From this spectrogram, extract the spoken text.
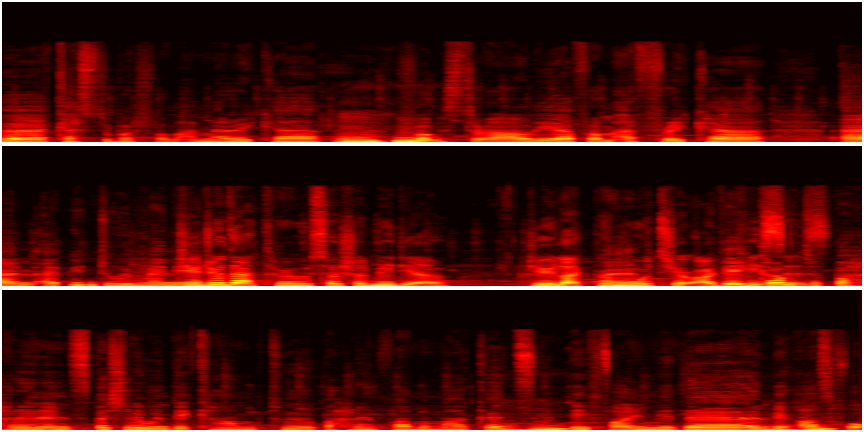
uh, customers from America, Mm-hmm. from Australia, from Africa, and I've been doing many. do you do that through social media do you like promote your art they pieces come to Bahrain, and especially when they come to the Bahrain farmer markets, Mm-hmm. they find me there and they ask for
